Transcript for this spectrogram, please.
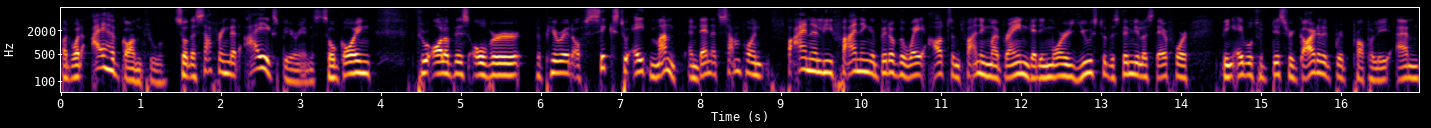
But what I have gone through, so the suffering that I experienced, so going through all of this over the period of six to eight months, and then at some point, finally finding a bit of the way out and finding my brain getting more used to the stimulus, therefore being able to disregard it properly, um,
